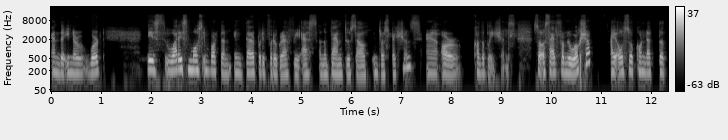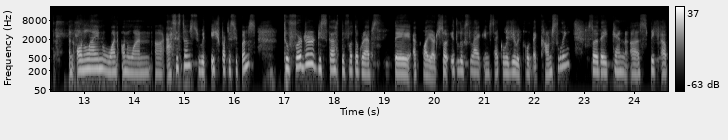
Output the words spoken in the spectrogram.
and the inner world is what is most important in therapeutic photography as an attempt to self introspections or contemplations. So aside from the workshop, I also conducted an online one-on-one uh, assistance with each participants to further discuss the photographs they acquired. So it looks like in psychology, we call that counseling. So they can uh, speak up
